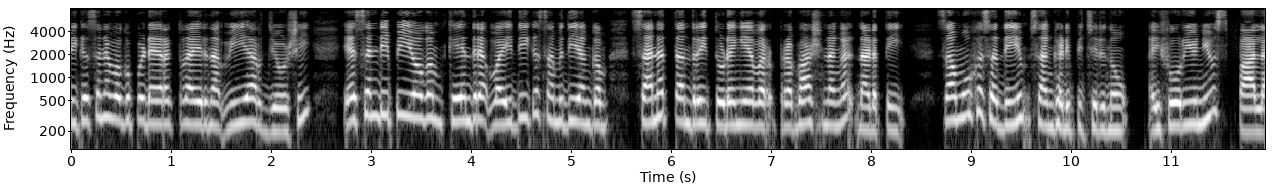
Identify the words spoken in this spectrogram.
വികസന വകുപ്പ് ഡയറക്ടറായിരുന്ന V R Joshi S N D P യോഗം കേന്ദ്ര വൈദിക സമിതി അംഗം സനത് തന്ത്രി തുടങ്ങിയവർ പ്രഭാഷണങ്ങൾ നടത്തി. സമൂഹ സദ്യയും സംഘടിപ്പിച്ചിരുന്നു. I for you news Pala.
